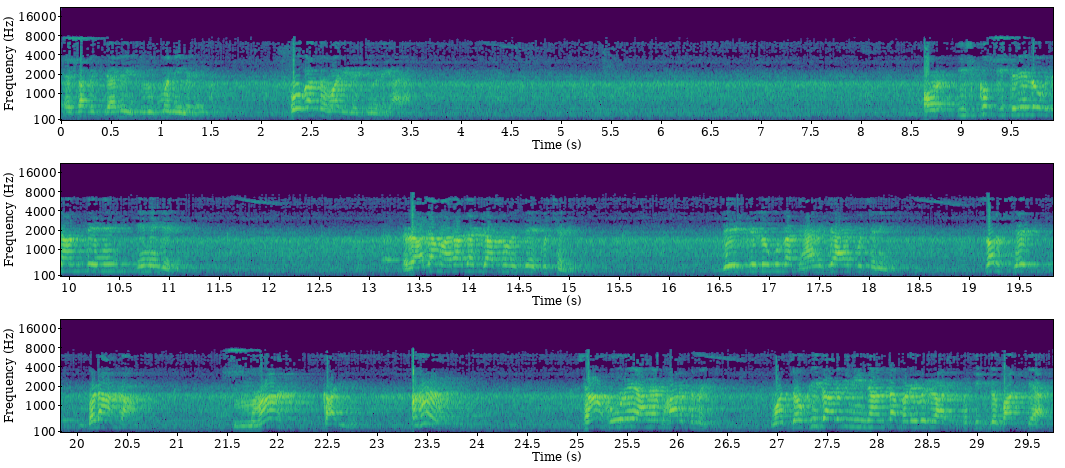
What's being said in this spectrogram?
ऐसा विद्यालय इस रूप में नहीं मिलेगा। होगा तो हमारी दृष्टि में नहीं आया और इसको कितने लोग जानते हैं, इन्हें राजा महाराजा क्या समझते हैं? कुछ नहीं। देश के लोगों का ध्यान क्या है? कुछ नहीं। सबसे बड़ा काम महान कार्य जहाँ हो रहा है भारत में, वहाँ चौकीदार भी नहीं जानता बड़े बड़े राष्ट्रपति की तो बात क्या है।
